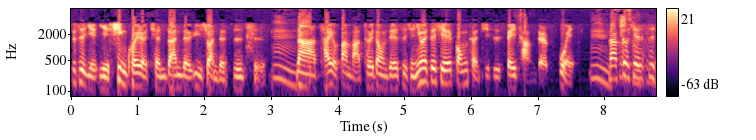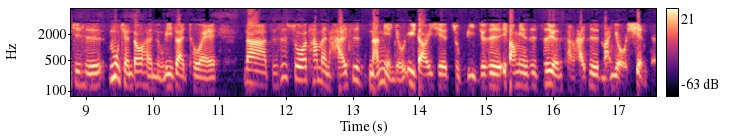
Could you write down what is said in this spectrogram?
就是也也幸亏了前瞻的预算的支持，嗯，那才有办法推动这些事情。因为这些工程其实非常的贵，嗯，那各县市其实目前都很努力在推，那只是说他们还是难免有遇到一些阻力，就是一方面是资源上还是蛮有限的，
